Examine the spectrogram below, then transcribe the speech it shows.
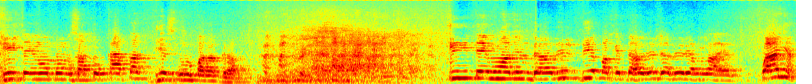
kita ngomong satu kata dia 10 paragraf Kita ngeluarin dalil, dia pakai dalil-dalil yang lain. Banyak.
